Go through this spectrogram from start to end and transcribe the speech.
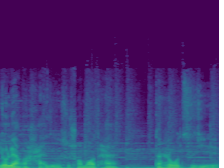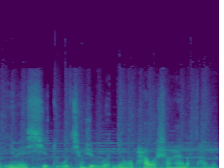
有两个孩子是双胞胎，但是我自己因为吸毒，情绪不稳定，我怕我伤害到他们，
